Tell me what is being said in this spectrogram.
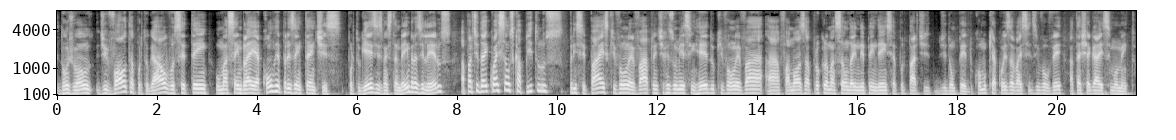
Dom João de volta a Portugal, você tem uma assembleia com representantes portugueses, mas também brasileiros. A partir daí, quais são os capítulos principais que vão levar, para a gente resumir esse enredo, que vão levar à famosa proclamação da independência por parte de Dom Pedro? Como que a coisa vai se desenvolver até chegar a esse momento?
